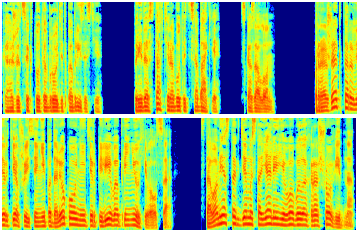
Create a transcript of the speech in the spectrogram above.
«Кажется, кто-то бродит поблизости. Предоставьте работать собаке», — сказал он. Прожектор, вертевшийся неподалеку, нетерпеливо принюхивался. С того места, где мы стояли, его было хорошо видно.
